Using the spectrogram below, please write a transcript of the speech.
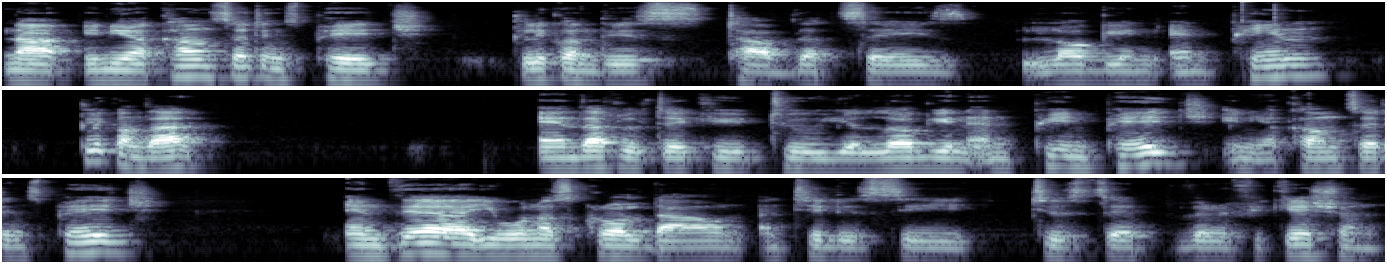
Now in your account settings page, click on this tab that says login and pin. Click on that and that will take you to your login and pin page in your account settings page. And there you want to scroll down until you see two-step verification.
